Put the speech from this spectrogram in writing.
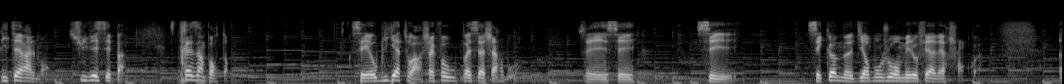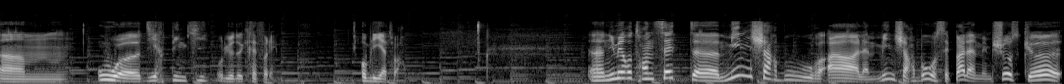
littéralement. Suivez ses pas. C'est très important. C'est obligatoire à chaque fois que vous passez à Charbourg. C'est. C'est. C'est comme euh, dire bonjour au Mélofée à Verchamp, quoi. Euh, ou euh, dire Pinky au lieu de Créfolet. Obligatoire. numéro 37, Mine Charbourg. Ah, la Mine Charbourg, c'est pas la même chose que.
